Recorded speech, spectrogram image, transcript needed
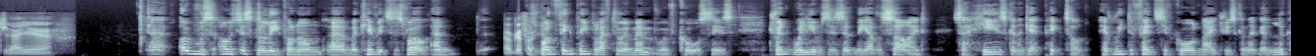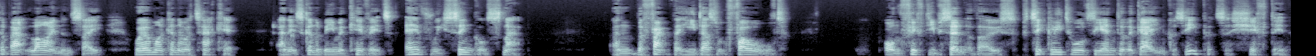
Jair. uh, I was I was just going to leap on on uh, McKivitz as well, and Oh, go for Because it. one thing people have to remember, of course, is Trent Williams is at the other side. So he is going to get picked on. Every defensive coordinator is going to go look at that line and say, where am I going to attack it? And it's going to be McKivitz every single snap. And the fact that he doesn't fold on 50% of those, particularly towards the end of the game, because he puts a shift in,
